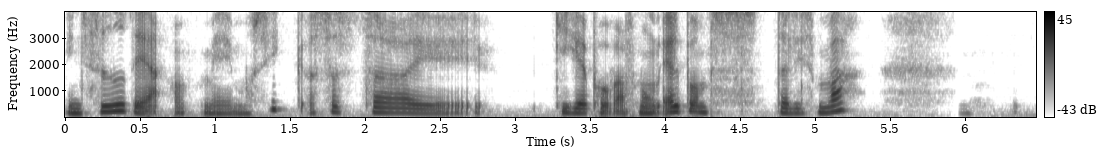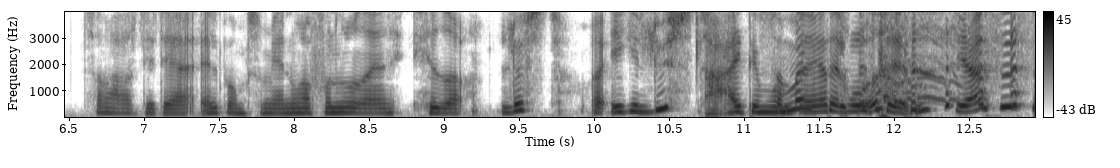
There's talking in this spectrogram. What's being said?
min side der op med musik, og så, så øh, gik jeg på, hvad for nogle albums der ligesom var. Så var der det der album, som jeg nu har fundet ud af, hedder Lyst, og ikke Lyst. Nej, det må som man jeg selv troede. bestemme. Jeg synes,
